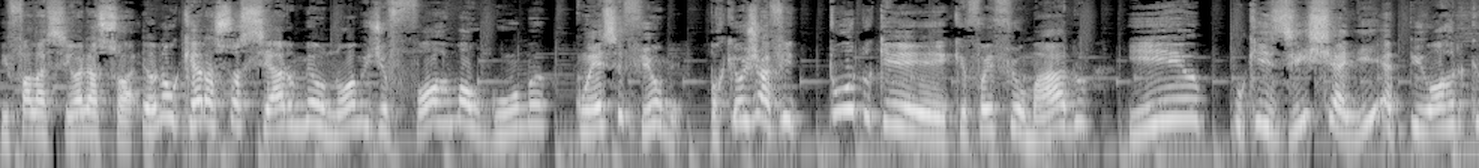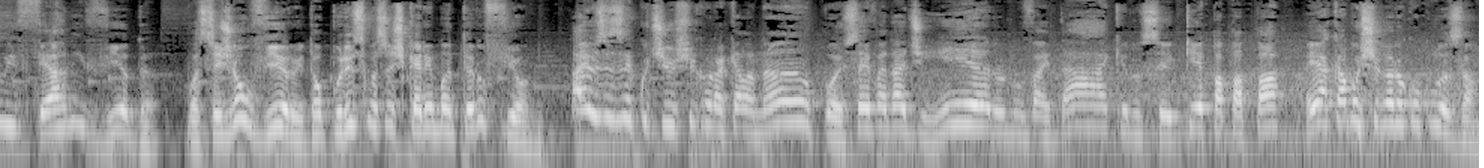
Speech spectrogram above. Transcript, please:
e fala assim: Olha só, eu não quero associar o meu nome de forma alguma com esse filme, porque eu já vi tudo que, que foi filmado. E o que existe ali é pior do que o inferno em vida. Vocês não viram, então por isso que vocês querem manter o filme. Aí os executivos ficam naquela, não, pô, isso aí vai dar dinheiro, não vai dar, que não sei o que, papapá. Aí acabam chegando à conclusão.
